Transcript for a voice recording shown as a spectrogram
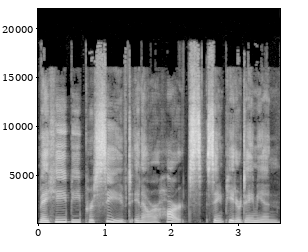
may he be perceived in our hearts. St. Peter Damian.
